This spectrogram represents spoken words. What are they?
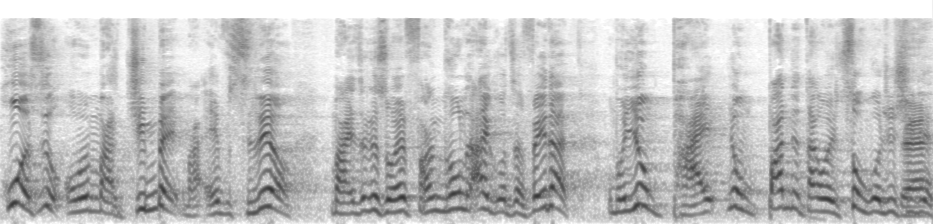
或者是我们买军备买 F 十六。买这个所谓防空的爱国者飞弹，我们用排用班的单位送过去训练，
